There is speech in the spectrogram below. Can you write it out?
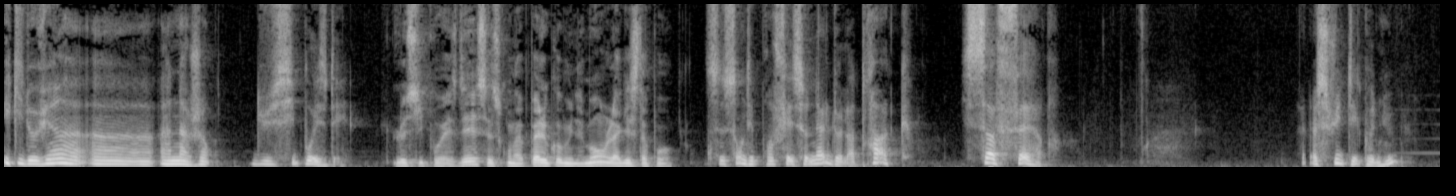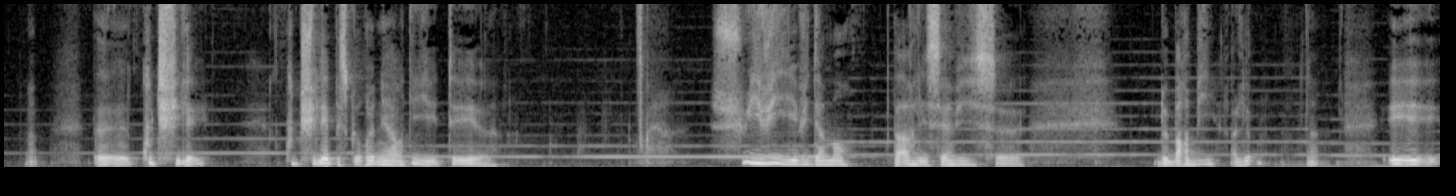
et qui devient un, un agent du CIPO-SD. Le CIPO-SD, c'est ce qu'on appelle communément la Gestapo. Ce sont des professionnels de la traque. Ils savent faire. La suite est connue. Euh, coup de filet. Coup de filet parce que René Hardy était euh, suivi évidemment par les services euh, de Barbie à Lyon. Hein. Et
